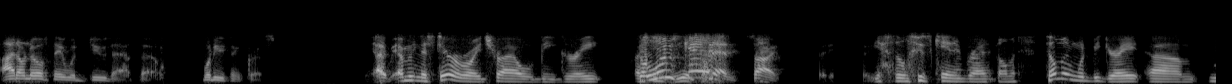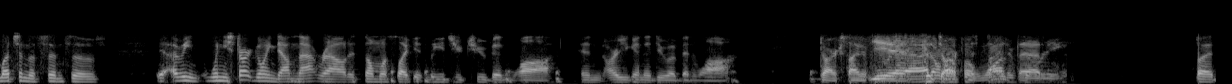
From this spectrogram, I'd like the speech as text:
I don't know if they would do that though. What do you think, Chris? I, I mean, the steroid trial would be great. The loose cannon. Sorry, yeah, the loose cannon Brian Pillman. Pillman would be great, um, much in the sense of, I mean, when you start going down that route, it's almost like it leads you to Benoit. And are you going to do a Benoit dark side of the yeah? Ring, I don't know if I want that. But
